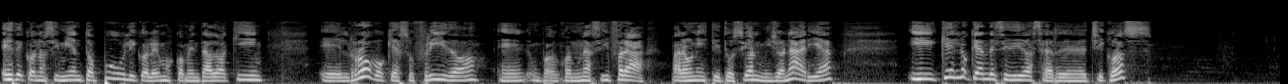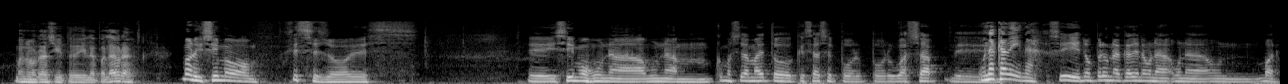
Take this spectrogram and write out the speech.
es de conocimiento público, lo hemos comentado aquí, el robo que ha sufrido, eh, con una cifra para una institución millonaria. ¿Y qué es lo que han decidido hacer, eh, chicos? Bueno, Horacio, te doy la palabra. Bueno, hicimos, qué sé yo, es. eh, hicimos una, una. ¿Cómo se llama esto que se hace por, por WhatsApp? Eh, Una cadena. Sí, no, pero una cadena, una, una, un, bueno,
